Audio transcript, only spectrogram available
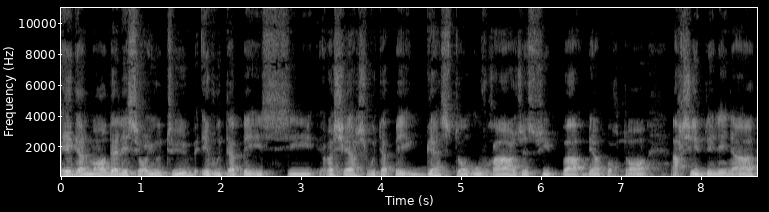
également d'aller sur YouTube et vous tapez ici, recherche, vous tapez Gaston Ouvrage, je ne suis pas bien portant, archive d'Elena,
